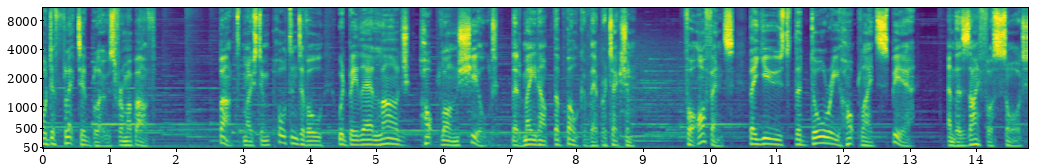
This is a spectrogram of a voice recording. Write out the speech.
or deflected blows from above. But most important of all would be their large hoplon shield that made up the bulk of their protection. For offense, they used the dory hoplite spear and the Xiphos sword.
